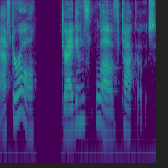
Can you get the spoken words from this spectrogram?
After all, dragons love tacos.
